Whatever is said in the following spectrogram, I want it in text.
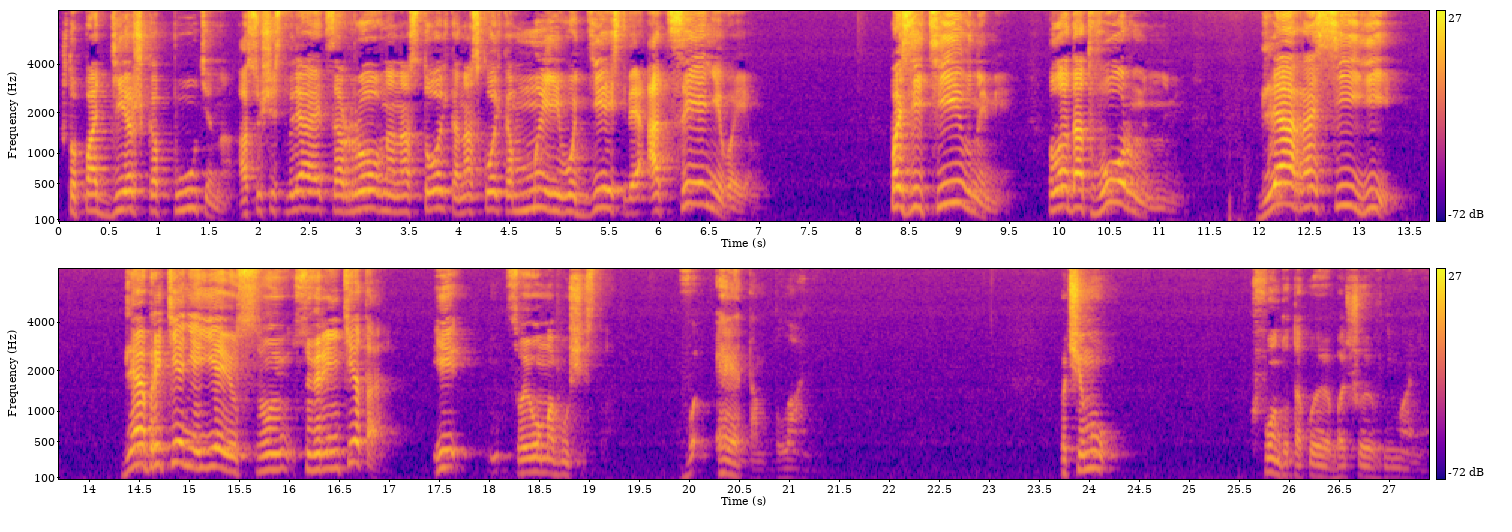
что поддержка Путина осуществляется ровно настолько, насколько мы его действия оцениваем позитивными, плодотворными для России, для обретения ею суверенитета и своего могущества. В этом плане. Почему к фонду такое большое внимание?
